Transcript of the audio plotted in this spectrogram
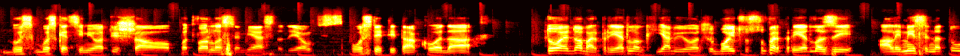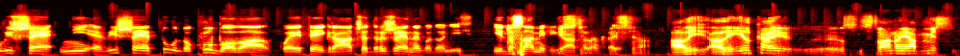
Bus, Buskec im je otišao, potvorilo se mjesto da Jong će se spustiti, tako da to je dobar prijedlog, ja bih u bojicu super prijedlozi, ali mislim da tu više, više je tu do klubova koje te igrače drže nego do njih i do samih igrača na kraju. Ali, ali Ilkaj, stvarno ja mislim,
